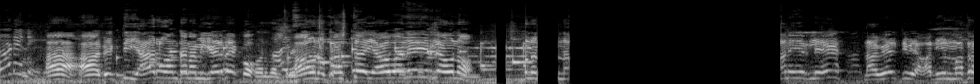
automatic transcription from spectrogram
ನೋಡಿನಿ. ಆ ಆ ವ್ಯಕ್ತಿ ಯಾರು ಅಂತ ನಮಗೆ ಹೇಳ್ಬೇಕು. ಅವನು ಪ್ರಶ್ನೆ ಯಾವನೇ ಇರ್ಲಿ ಅವನು. ಇರ್ಲಿ. ನಾವ್ ಹೇಳ್ತೀವಿ. ನೀನ್ ಮಾತ್ರ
